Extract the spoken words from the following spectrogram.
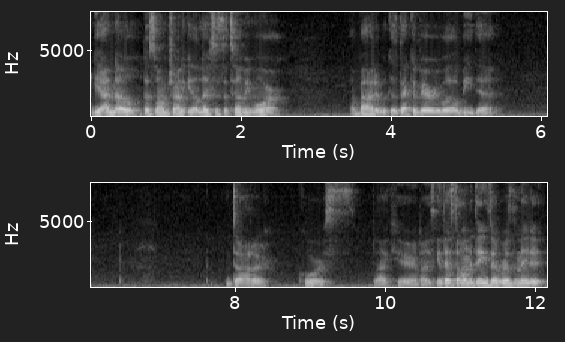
Yeah, I know. That's why I'm trying to get Alexis to tell me more about it because that could very well be that daughter, of course, black hair, light skin. That's the only things that resonated.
